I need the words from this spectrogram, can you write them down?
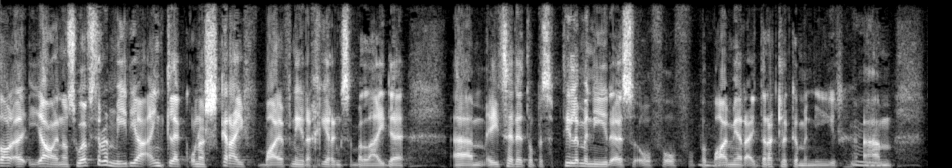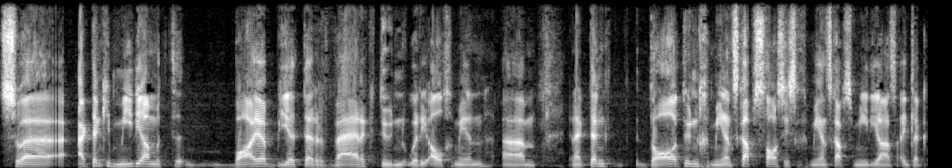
uh, ja, en ons hoofstroom media eintlik onderskryf baie van die regering se beleide ehm um, het sy dit op 'n subtiele manier is of of op 'n baie meer uitdruklike manier. Hmm. Ehm um, so ek dink die media moet baie beter werk doen oor die algemeen. Ehm um, en ek dink daar doen gemeenskapsstasies en gemeenskapsmedia is eintlik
